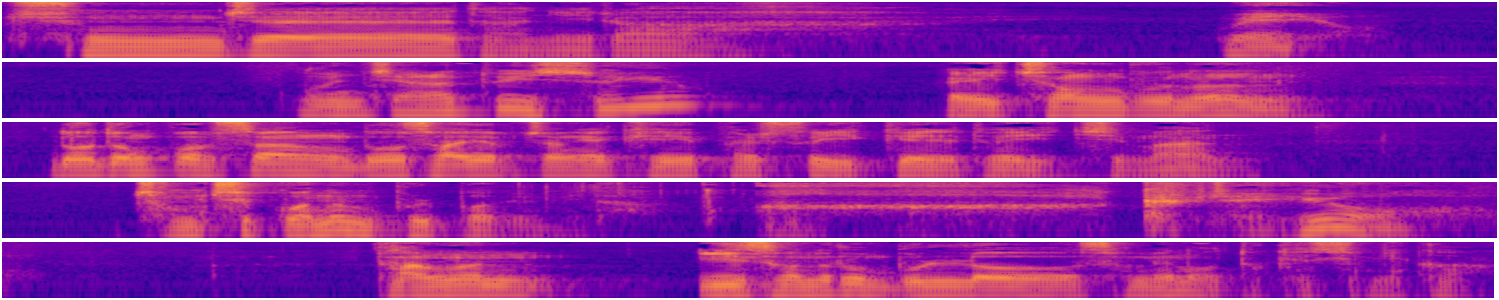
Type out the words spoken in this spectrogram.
중재단이라 왜요? 문제라도 있어요? 이 정부는 노동법상 노사협정에 개입할 수 있게 돼 있지만 정치권은 불법입니다. 아, 그래요? 당은 이 선으로 물러서면 어떻겠습니까?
